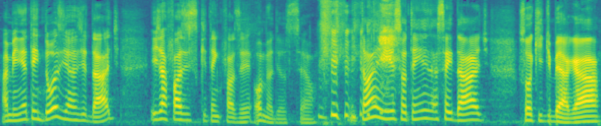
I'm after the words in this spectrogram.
A menina tem 12 anos de idade e já faz isso que tem que fazer. Oh, meu Deus do céu. então é isso, eu tenho essa idade. Sou aqui de BH,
